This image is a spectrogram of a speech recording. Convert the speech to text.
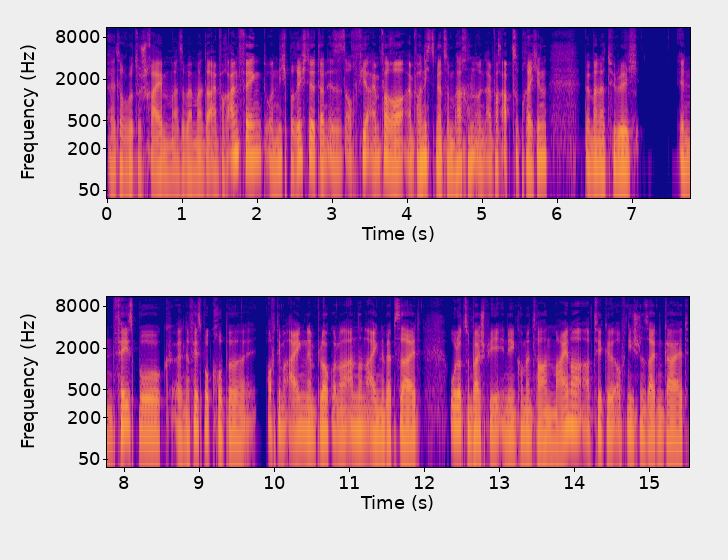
äh, darüber zu schreiben. Also wenn man da einfach anfängt und nicht berichtet, dann ist es auch viel einfacher, einfach nichts mehr zu machen und einfach abzubrechen. Wenn man natürlich in Facebook, in der Facebook-Gruppe, auf dem eigenen Blog oder einer anderen eigenen Website oder zum Beispiel in den Kommentaren meiner Artikel auf Nischenseiten-Guide,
